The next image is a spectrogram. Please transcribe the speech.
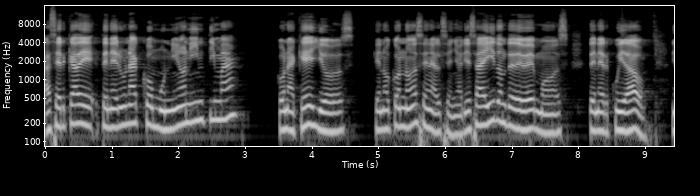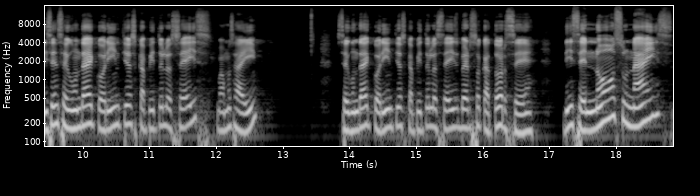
acerca de tener una comunión íntima con aquellos que no conocen al Señor. Y es ahí donde debemos tener cuidado. Dice en 2 de Corintios capítulo 6, vamos ahí. Segunda de Corintios capítulo 6, verso 14, dice, no os unáis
